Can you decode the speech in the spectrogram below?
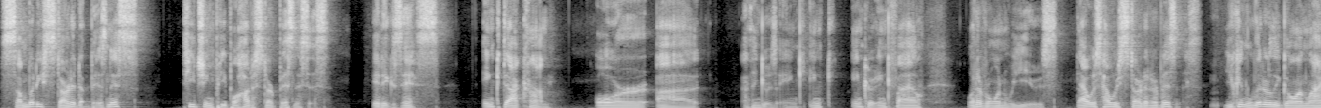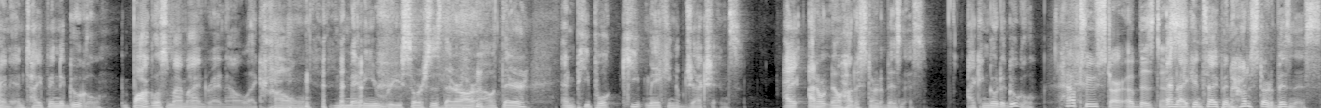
Somebody started a business teaching people how to start businesses. It exists. Inc.com or uh, I think it was Inc. Inc. Inc. or Incfile, whatever one we use. That was how we started our business. You can literally go online and type into Google. It boggles my mind right now, like how many resources there are out there, and people keep making objections. I, I don't know how to start a business. I can go to Google how to start a business. and I can type in how to start a business,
